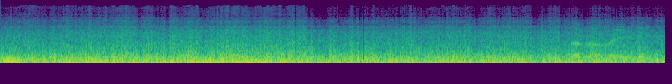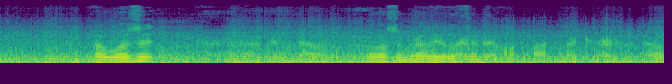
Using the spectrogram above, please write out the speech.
Hmm. Lady? Oh, was it? I couldn't tell. I wasn't really looking. been walking back, I couldn't tell.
